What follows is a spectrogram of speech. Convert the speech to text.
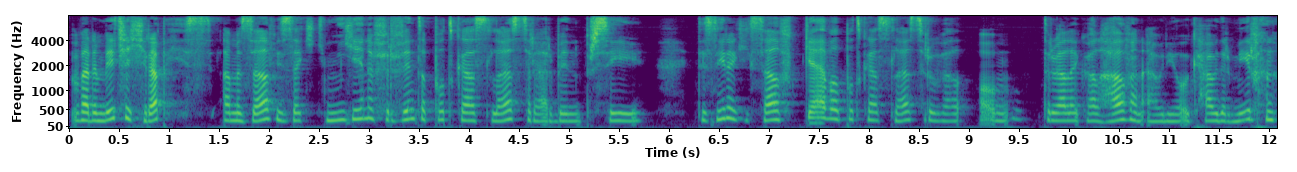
wat een beetje grappig is aan mezelf, is dat ik niet geen vervinte podcast-luisteraar ben per se. Het is niet dat ik zelf keihard podcast luister, hoewel om, Terwijl ik wel hou van audio. Ik hou er meer van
